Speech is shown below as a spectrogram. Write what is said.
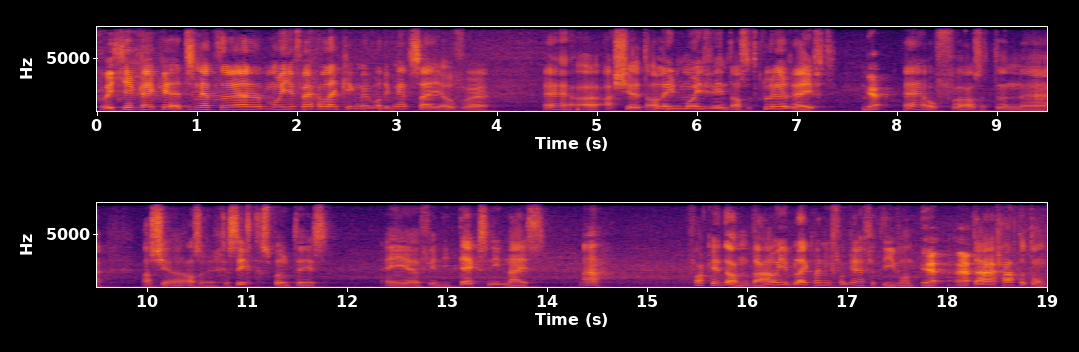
weet je, kijk, eh, het is net eh, een mooie vergelijking met wat ik net zei over. Hè, als je het alleen mooi vindt als het kleuren heeft, Ja, hè, of eh, als, het een, als, je, als er een gezicht gespoten is en je vindt die tekst niet nice, nou, fuck je dan. Dan hou je blijkbaar niet van graffiti, want ja, ja, daar gaat het om.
